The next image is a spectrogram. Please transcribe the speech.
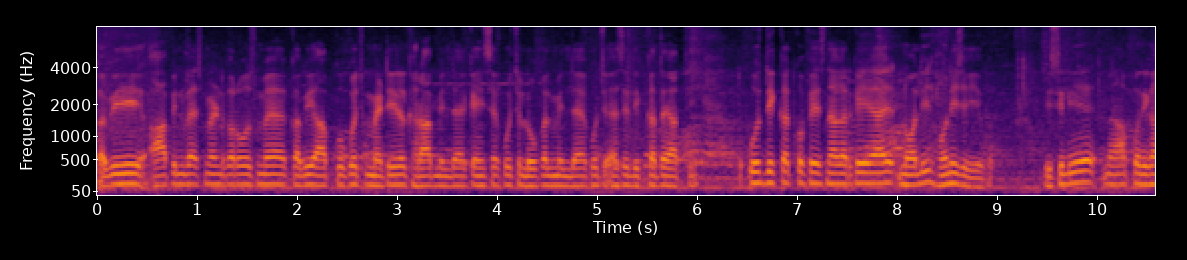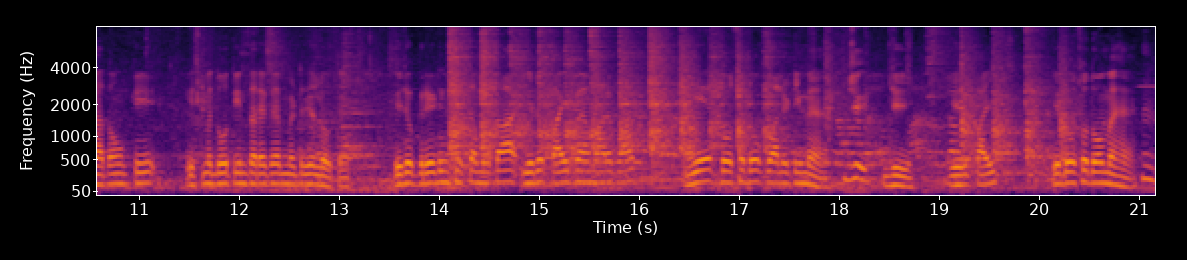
कभी आप इन्वेस्टमेंट करो उसमें कभी आपको कुछ मटेरियल ख़राब मिल जाए कहीं से कुछ लोकल मिल जाए कुछ ऐसी दिक्कतें आती तो उस दिक्कत को फेस ना करके यह नॉलेज होनी चाहिए वो। इसीलिए मैं आपको दिखाता हूँ कि इसमें दो तीन तरह के मटेरियल होते हैं। ये जो ग्रेडिंग सिस्टम होता है ये जो पाइप है हमारे पास ये 202 क्वालिटी में है। जी। जी ये पाइप ये 202 में है।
